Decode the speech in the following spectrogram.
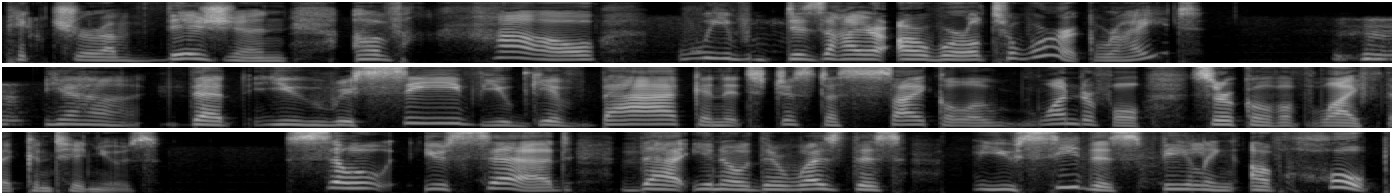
picture of vision of how we desire our world to work, right? Mm-hmm. Yeah, that you receive, you give back, and it's just a cycle, a wonderful circle of life that continues. So you said that, you know, there was this, you see this feeling of hope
